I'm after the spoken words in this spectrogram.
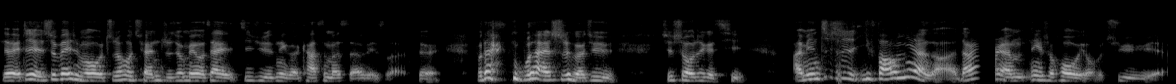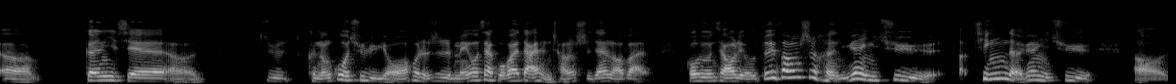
对，这也是为什么我之后全职就没有再继续那个 customer service 了。对，不太不太适合去去受这个气。I mean，这是一方面了。当然，那时候有去呃跟一些呃，就是可能过去旅游啊，或者是没有在国外待很长时间老板沟通交流，对方是很愿意去听的，愿意去呃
